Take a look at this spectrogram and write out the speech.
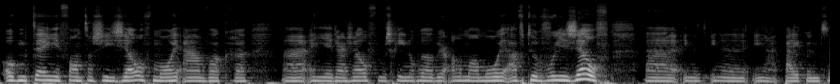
ook meteen je fantasie zelf mooi aanwakkeren. Uh, en je daar zelf misschien nog wel weer allemaal mooie avonturen voor jezelf uh, in het, in, uh, ja, bij, kunt,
